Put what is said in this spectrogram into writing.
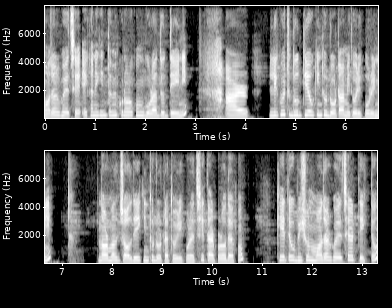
মজার হয়েছে। এখানে কিন্তু আমি কোনো রকম গোড়া দুধ দিইনি। আর লিকুইড দুধ দিয়েও কিন্তু ডোটা আমি তৈরি করিনি। নর্মাল জল দিয়েই কিন্তু ডোটা তৈরি করেছি। তারপরেও দেখো, খেতেও ভীষণ মজার হয়েছে আর দেখতেও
